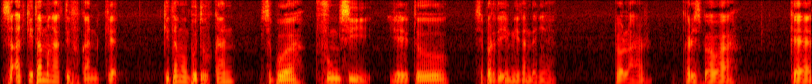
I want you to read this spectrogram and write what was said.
Saat kita mengaktifkan get, kita membutuhkan sebuah fungsi yaitu seperti ini tandanya. Dolar garis bawah get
